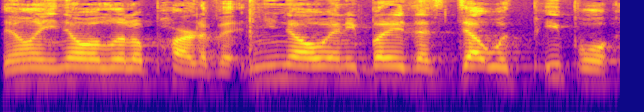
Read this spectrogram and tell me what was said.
They only know a little part of it. And you know, anybody that's dealt with people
